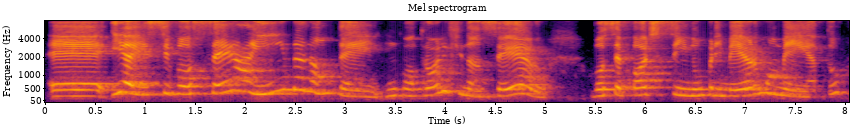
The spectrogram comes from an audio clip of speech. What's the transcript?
É, e aí, se você ainda não tem um controle financeiro, você pode sim, num primeiro momento,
